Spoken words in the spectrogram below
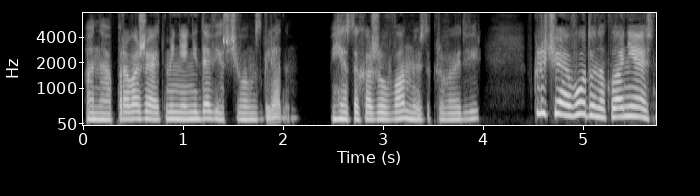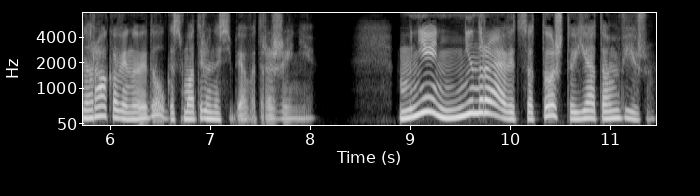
Она провожает меня недоверчивым взглядом. Я захожу в ванну и закрываю дверь. Включаю воду, наклоняюсь на раковину и долго смотрю на себя в отражении. Мне не нравится то, что я там вижу.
